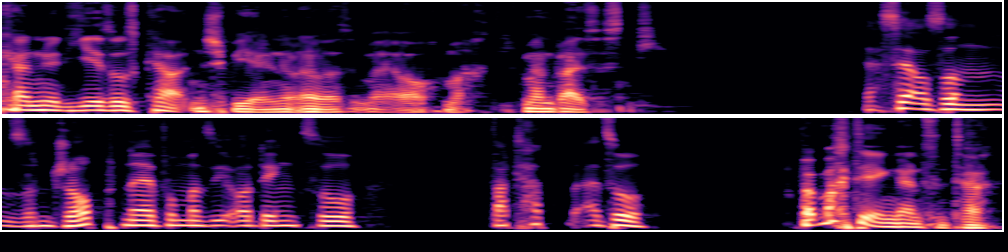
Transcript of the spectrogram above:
kann mit Jesus Karten spielen oder was immer er auch macht. Ich, man weiß es nicht. Das ist ja auch so ein, so ein Job, ne, wo man sich auch denkt, so, was hat, also, Was macht er den ganzen Tag?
